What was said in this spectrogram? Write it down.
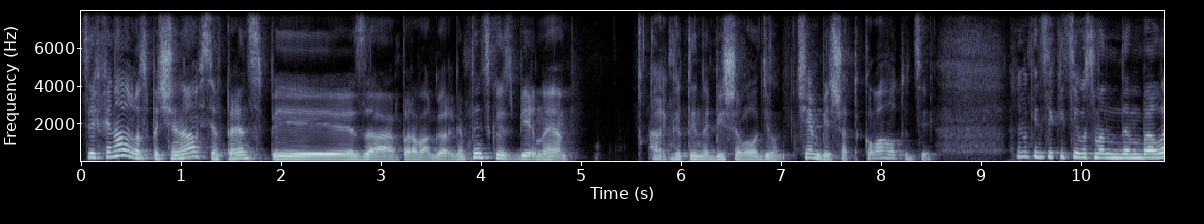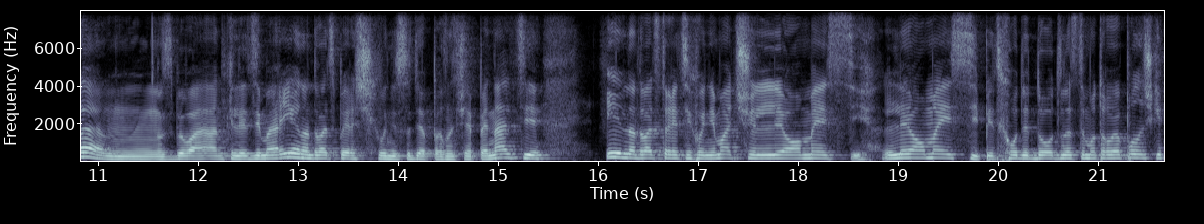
Цей фінал розпочинався, в принципі, за перевагою аргентинської збірної. Аргентина більше володіла. Чим більше атакувала тоді. В кінці кінців Осман Дембеле збиває Анкеля Ді Марія на 21-й хвилині суддя призначає пенальті. І на 23-й хвилині матчу Лео Мессі. Лео Мессі підходить до 11-метрової полочки.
